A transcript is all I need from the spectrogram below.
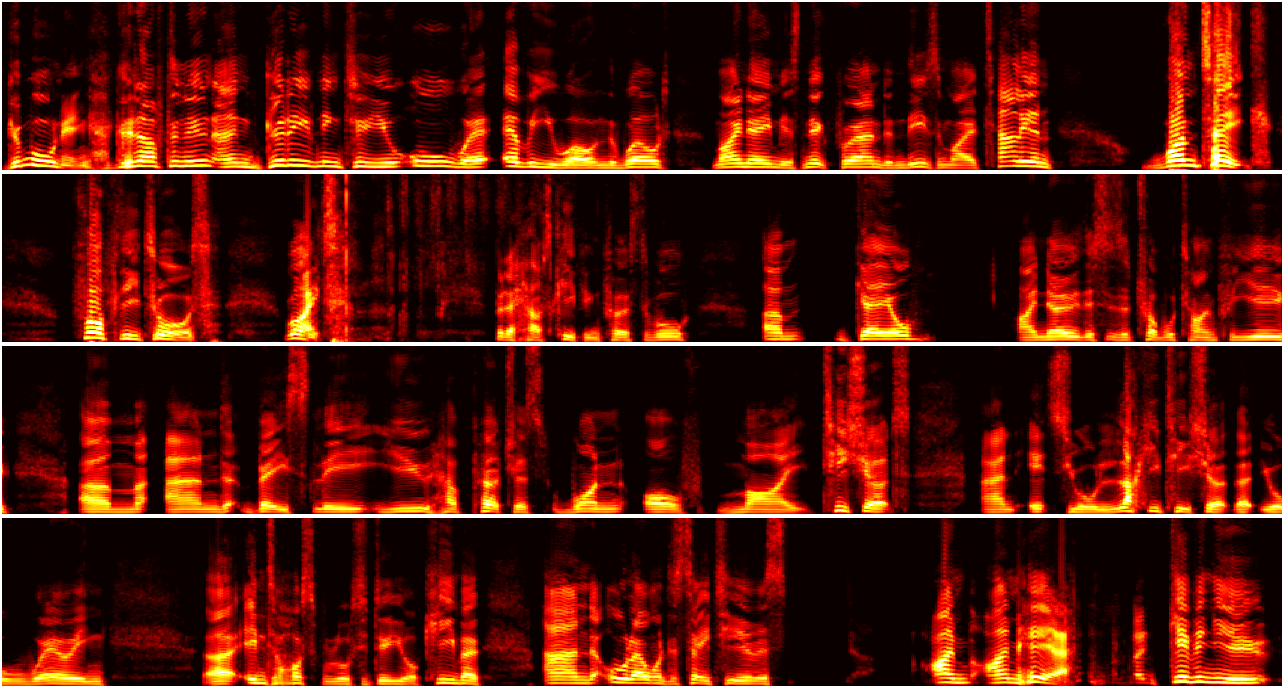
Good morning, good afternoon, and good evening to you all, wherever you are in the world. My name is Nick Ferrand, and these are my Italian one take property tours. Right, bit of housekeeping first of all. Um, Gail, I know this is a troubled time for you, um, and basically, you have purchased one of my t shirts, and it's your lucky t shirt that you're wearing uh, into hospital to do your chemo. And all I want to say to you is, I'm, I'm here giving you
